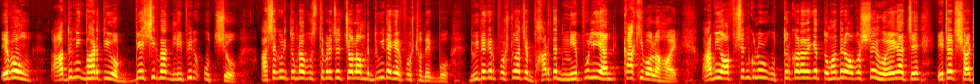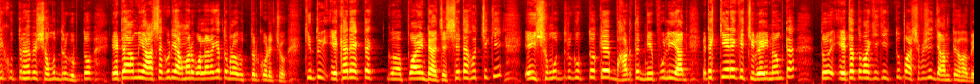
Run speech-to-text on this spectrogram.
এবং আধুনিক ভারতীয় বেশিরভাগ লিপির উৎস। আশা করি তোমরা বুঝতে পেরেছ। চলো আমরা দুই দাগের প্রশ্ন দেখব। দুই দাগের প্রশ্ন আছে, ভারতের নেপোলিয়ান কাকে বলা হয়? আমি অপশানগুলোর উত্তর করার আগে তোমাদের অবশ্যই হয়ে গেছে, এটার সঠিক উত্তর হবে সমুদ্রগুপ্ত। এটা আমি আশা করি আমার বলার আগে তোমরা উত্তর করেছ। কিন্তু এখানে একটা পয়েন্ট আছে, সেটা হচ্ছে কি, এই সমুদ্রগুপ্তকে ভারতের নেপোলিয়ান, এটা কে রেখেছিল এই নামটা? তো এটা তোমাকে কিন্তু পাশাপাশি জানতে হবে।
